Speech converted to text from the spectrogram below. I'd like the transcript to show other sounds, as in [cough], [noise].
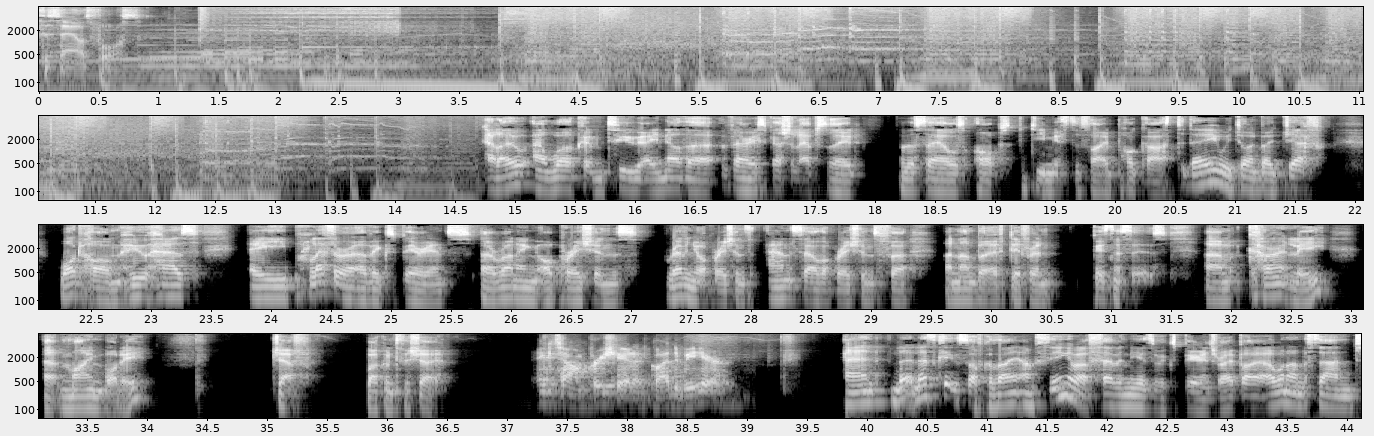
for Salesforce. Hello, and welcome to another very special episode of the Sales Ops Demystified podcast. Today, we're joined by Jeff Wadholm, who has a plethora of experience uh, running operations revenue operations and sales operations for a number of different businesses. Um, currently at MindBody. Jeff, welcome to the show. Thank you, Tom. Appreciate it. Glad to be here. And let, us kick this off because I'm seeing about seven years of experience, right? But I want to understand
